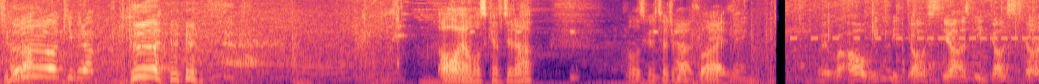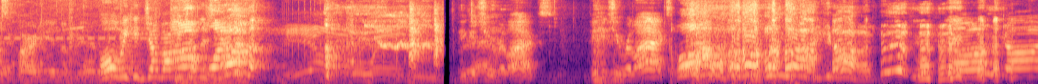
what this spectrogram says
keep it up. Oh, keep it up. Oh, I almost kept it up. Oh, this guy's touching that my was butt. amazing. Wait, wha- oh, we can be ghosts. Yo, let's be ghosts. Ghost together. party in the middle. Oh, we can jump off each oh, other's heads. Pikachu, relax. Pikachu, relax. Oh my god! Oh god.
